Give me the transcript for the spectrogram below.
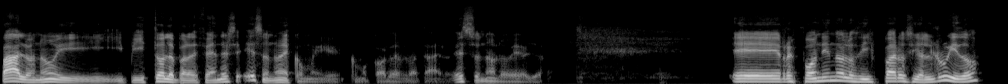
palos, ¿no? Y, pistola para defenderse, eso no es como ir como cordero al matadero. Eso no lo veo yo. Eh, respondiendo a los disparos y al ruido,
